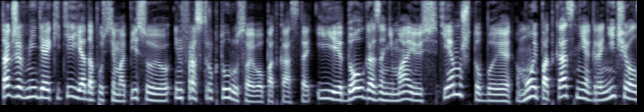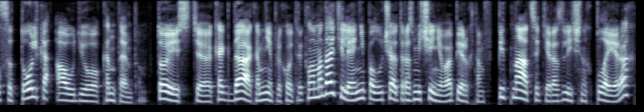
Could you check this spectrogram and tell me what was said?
Также в медиаките я, допустим, описываю инфраструктуру своего подкаста и долго занимаюсь тем, чтобы мой подкаст не ограничивался заниматься только аудиоконтентом. То есть, э, когда ко мне приходят рекламодатели, они получают размещение, во-первых, там в 15 различных плеерах,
